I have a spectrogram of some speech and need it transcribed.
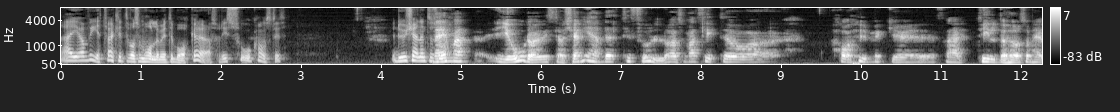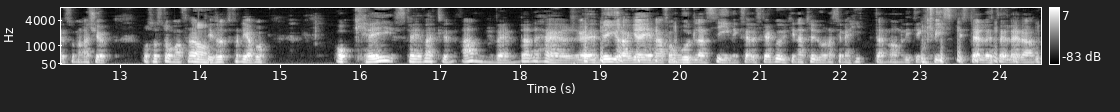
nej, jag vet verkligen inte vad som håller mig tillbaka där alltså. Det är så konstigt. Du känner inte så? Nej, man, jo då, visst jag känner igen det till fullo. Alltså man sitter och har hur mycket sån här tillbehör som helst som man har köpt. Och så står man framtid ja. och funderar på Okej, okay, ska jag verkligen använda det här eh, dyra grejerna från Woodland Scenics eller ska jag gå ut i naturen och se om jag hittar någon liten kvist istället eller där?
